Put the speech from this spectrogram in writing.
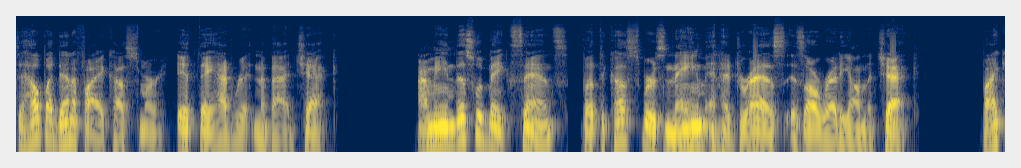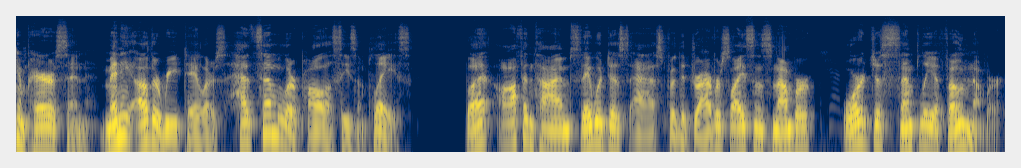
to help identify a customer if they had written a bad check. I mean, this would make sense, but the customer's name and address is already on the check. By comparison, many other retailers had similar policies in place, but oftentimes they would just ask for the driver's license number or just simply a phone number.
